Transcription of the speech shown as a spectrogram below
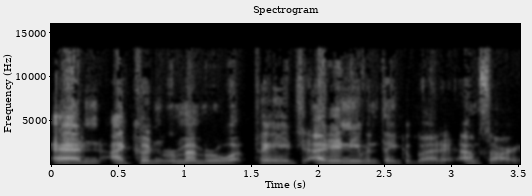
and I couldn't remember what page. I didn't even think about it. I'm sorry,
